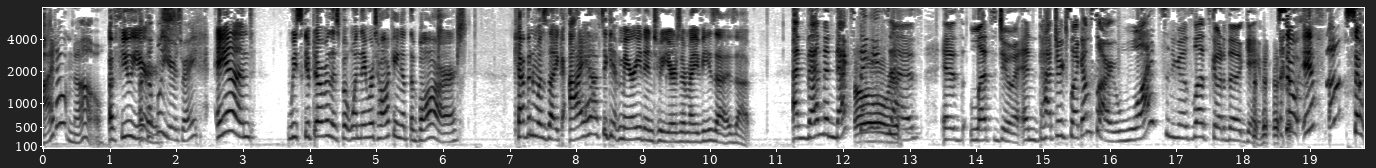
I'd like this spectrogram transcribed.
I don't know. A few years. A couple years, right? And we skipped over this, but when they were talking at the bar, Kevin was like, I have to get married in two years or my visa is up. And then the next thing Oh, he yeah. says is, let's do it. And Patrick's like, I'm sorry, what? And he goes, let's go to the game. So if so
